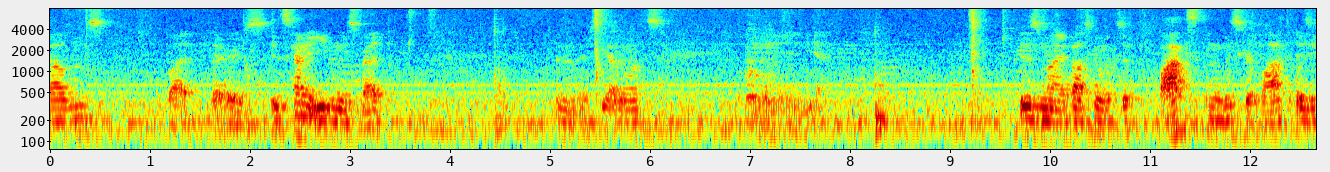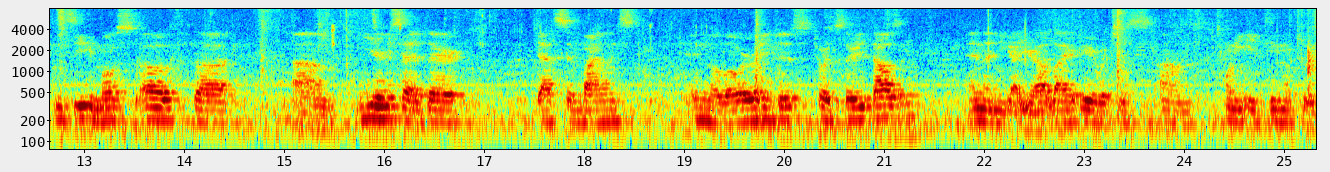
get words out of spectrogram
30,000s, but there's it's kind of evenly spread And then there's the other ones. And yeah. This is my Boston box and whisker plot. As you can see, most of the um, years had their deaths and violence in the lower ranges towards 30,000. And then you got your outlier here, which is um, 2018, which was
